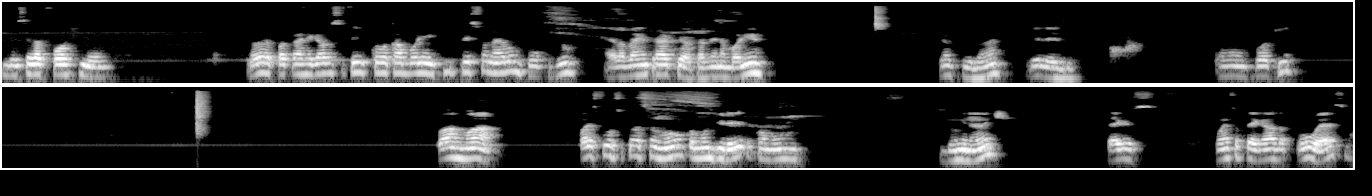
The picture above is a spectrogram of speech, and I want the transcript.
Ver se ela é forte mesmo. Agora, para carregar você tem que colocar a bolinha aqui e pressionar ela um pouco, viu? Ela vai entrar aqui, ó. Tá vendo a bolinha? Tranquilo, né? Beleza. Então vamos pôr aqui. Para armar, faz força com essa mão, com a mão direita, com a mão dominante. Pega com essa pegada ou essa.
